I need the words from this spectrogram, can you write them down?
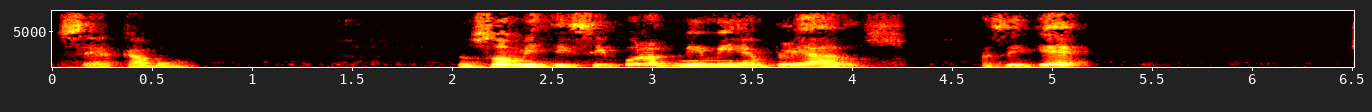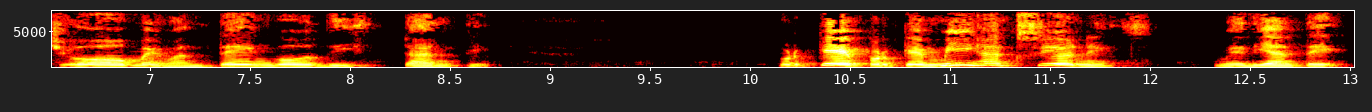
Se acabó. No son mis discípulos ni mis empleados. Así que yo me mantengo distante. ¿Por qué? Porque mis acciones, mediante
